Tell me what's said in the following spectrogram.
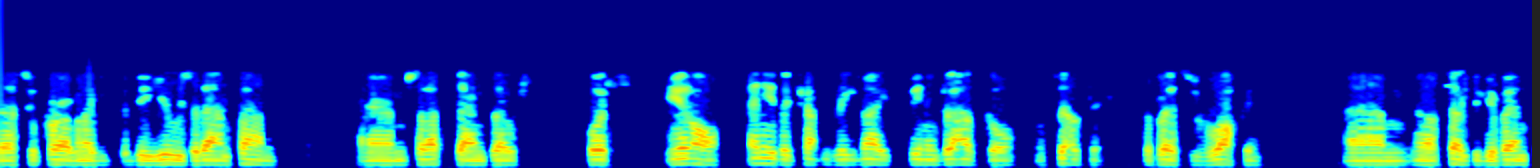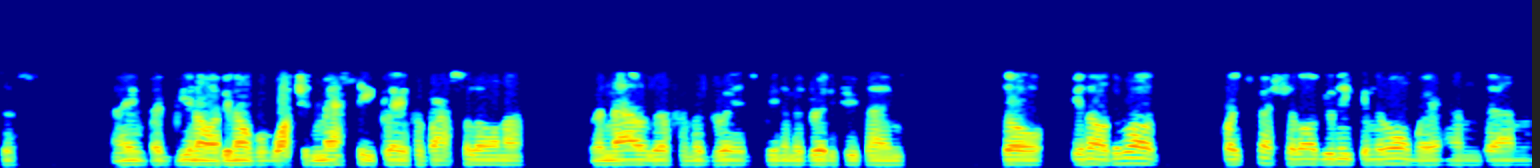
uh, superb, and I'd be a Zidane fan. Um, so that stands out. But, you know, any of the Champions League nights, being in Glasgow, Celtic, the place was rocking. Um, you know, Celtic Juventus. I, you know, I've been over watching Messi play for Barcelona, Ronaldo for Madrid, been in Madrid a few times. So you know, they're all quite special, all unique in their own way, and um,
